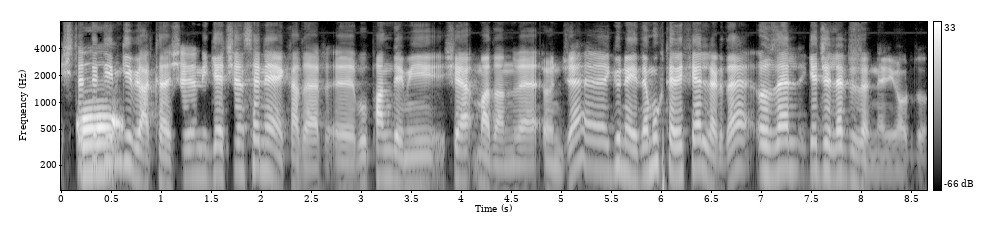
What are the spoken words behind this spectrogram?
işte dediğim ee, gibi arkadaşlar yani geçen seneye kadar e, bu pandemi şey yapmadan ve önce e, güneyde muhtelif yerlerde özel geceler düzenleniyordu.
